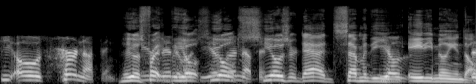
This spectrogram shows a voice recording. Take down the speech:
He owes her nothing. He owes an he owes, He owes he owes her dad 70 He owes 80 million the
